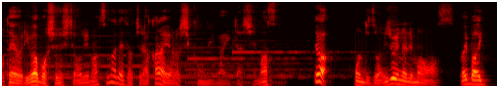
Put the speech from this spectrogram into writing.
お便りは募集しておりますので、そちらからよろしくお願いいたします。では、本日は以上になります。バイバイ。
